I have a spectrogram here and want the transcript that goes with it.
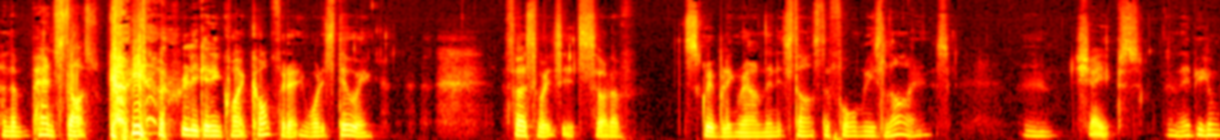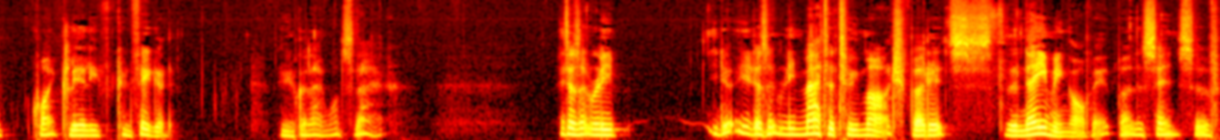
and the hand starts know, really getting quite confident in what it's doing. First of all, it's, it's sort of scribbling around, then it starts to form these lines, shapes, and they become quite clearly configured. And you look at that, what's that? It doesn't really it doesn't really matter too much, but it's the naming of it, but the sense of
